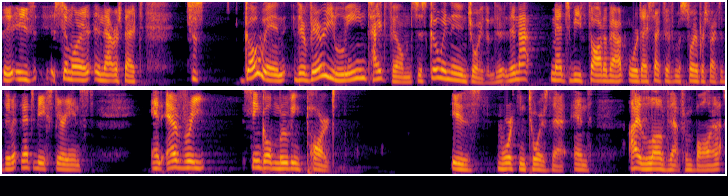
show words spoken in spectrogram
is similar in that respect, just go in. They're very lean, tight films. Just go in and enjoy them. They're, they're not meant to be thought about or dissected from a story perspective. They're meant to be experienced, and every single moving part is working towards that. And I love that from Ball. And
